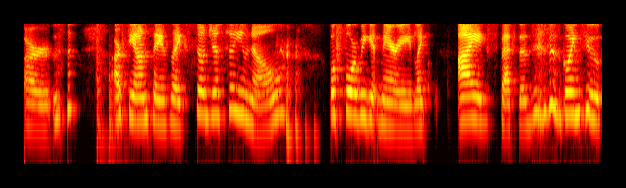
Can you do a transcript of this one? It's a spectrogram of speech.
our our fiancés like so just so you know before we get married like I expect that this is going to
